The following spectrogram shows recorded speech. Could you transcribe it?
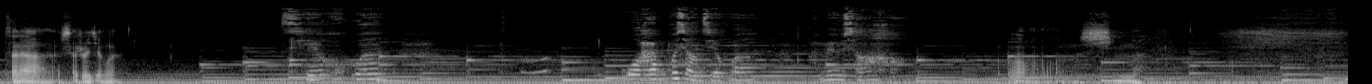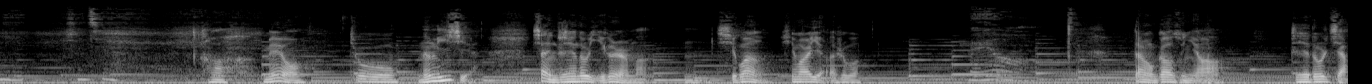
嗯，咱俩啥时候结婚？结婚？我还不想结婚，还没有想好。哦，行吧。你生气了？哦，没有，就能理解。像你之前都是一个人嘛，嗯，习惯了，心玩野了是不？没有。但是我告诉你啊，这些都是假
